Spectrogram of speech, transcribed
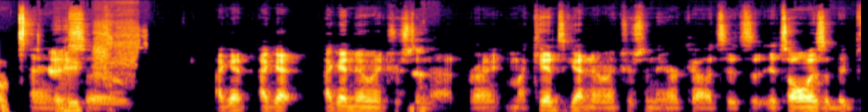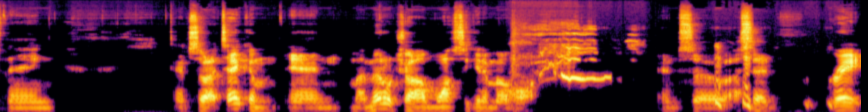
okay. And so I get I get I got no interest in that. Right. My kids got no interest in haircuts. It's it's always a big thing. And so I take them, and my middle child wants to get a mohawk. And so I said, "Great,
